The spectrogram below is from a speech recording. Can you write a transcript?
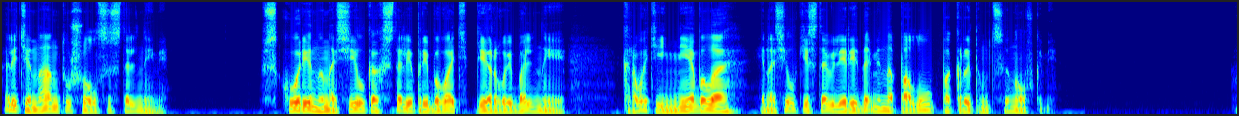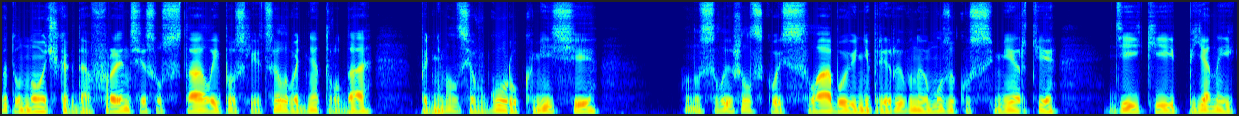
а лейтенант ушел с остальными. Вскоре на носилках стали прибывать первые больные — Кроватей не было, и носилки ставили рядами на полу, покрытым циновками. В эту ночь, когда Фрэнсис, усталый после целого дня труда, поднимался в гору к миссии, он услышал сквозь слабую, непрерывную музыку смерти дикие, пьяные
